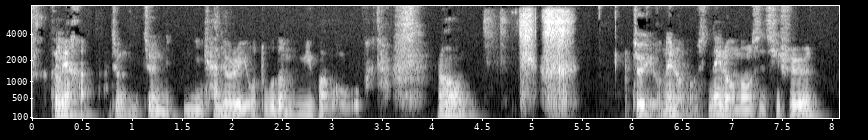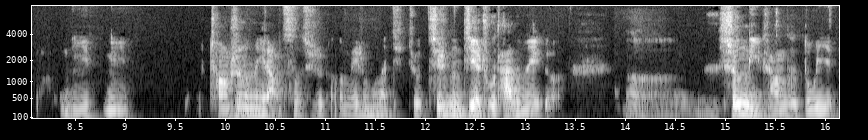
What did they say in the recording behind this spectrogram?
特别狠，就就你你看，就是有毒的迷幻蘑菇，然后就有那种东西，那种东西其实你你尝试那么一两次，其实可能没什么问题。就其实你戒除它的那个呃生理上的毒瘾。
